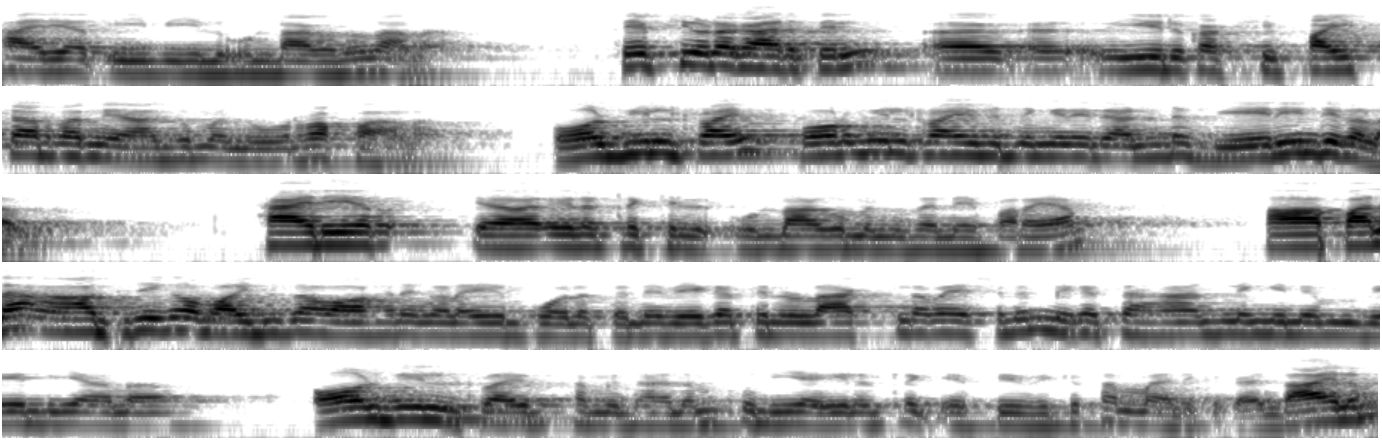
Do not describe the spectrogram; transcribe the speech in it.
ഹാരിയർ ഇ വിയിൽ ഉണ്ടാകുന്നതാണ്. സേഫ്റ്റിയുടെ കാര്യത്തിൽ ഈ ഒരു കക്ഷി ഫൈവ് സ്റ്റാർ തന്നെ ആകുമെന്ന് ഉറപ്പാണ്. All wheel drive four wheel drive എന്നിങ്ങനെ രണ്ട് വേരിയന്റുകളും ഹാരിയർ ഇലക്ട്രിക്കിൽ ഉണ്ടാകുമെന്ന് തന്നെ പറയാം. പല ആധുനിക വൈദ്യുത വാഹനങ്ങളെയും പോലെ തന്നെ വേഗത്തിലുള്ള ആക്സിലറേഷനും മികച്ച ഹാൻഡ്ലിങ്ങിനും വേണ്ടിയാണ് ഓൾ വീൽ ഡ്രൈവ് സംവിധാനം പുതിയ ഇലക്ട്രിക് എസ് യു വിക്ക് സമ്മാനിക്കുക. എന്തായാലും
